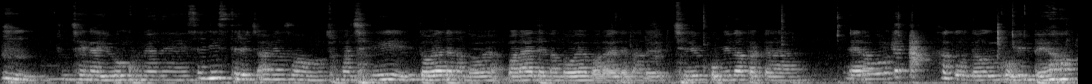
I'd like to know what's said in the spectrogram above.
제가 이번 공연에 셀리스트를 짜면서 정말 제일 넣어야 되나 넣어야 말아야 되나 넣어야 말아야 되나를 제일 고민하다가 에라 모르겠다 하고 넣은 곡인데요.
